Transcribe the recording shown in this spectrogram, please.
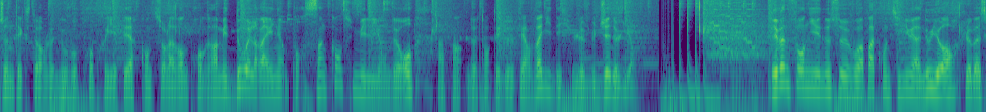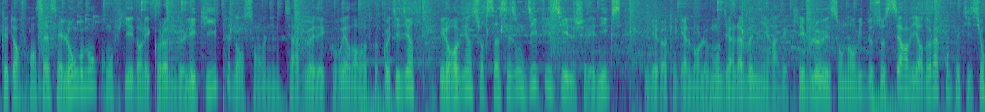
John Textor, le nouveau propriétaire, compte sur la vente programmée d'OL Reign pour 50 millions d'euros afin de tenter de faire valider le budget de Lyon. Evan Fournier ne se voit pas continuer à New York. Le basketteur français s'est longuement confié dans les colonnes de l'équipe. Dans son interview à découvrir dans votre quotidien, il revient sur sa saison difficile chez les Knicks. Il évoque également le mondial à venir avec les Bleus et son envie de se servir de la compétition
